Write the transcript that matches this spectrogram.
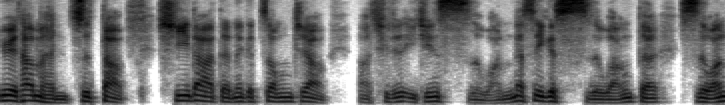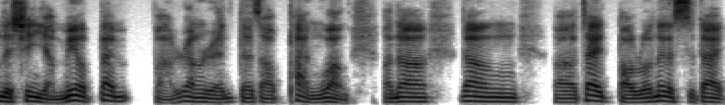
因为他们很知道希腊的那个宗教啊，其实已经死亡，那是一个死亡的死亡的信仰，没有办。法让人得着盼望啊！那让呃，在保罗那个时代，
